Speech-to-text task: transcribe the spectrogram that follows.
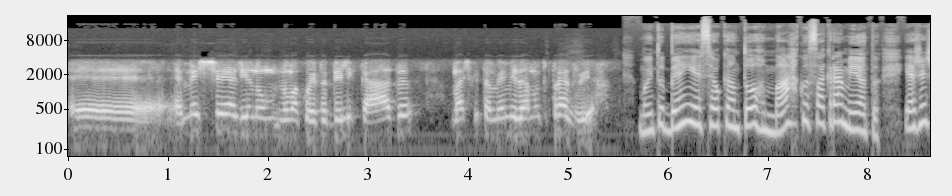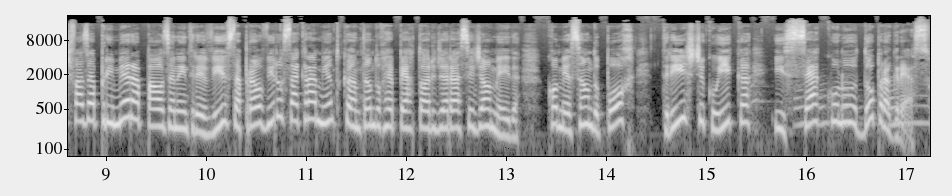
é, é mexer ali num, numa coisa delicada, mas que também me dá muito prazer. Muito bem, esse é o cantor Marcos Sacramento. E a gente faz a primeira pausa na entrevista para ouvir o Sacramento cantando o repertório de Araci de Almeida, começando por Triste Cuíca e Século do Progresso.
